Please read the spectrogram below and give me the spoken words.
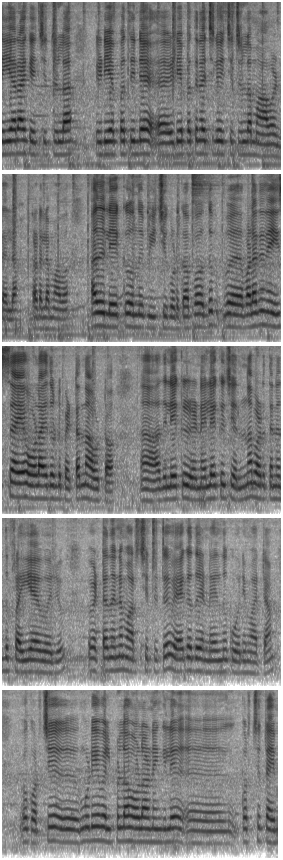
തയ്യാറാക്കി വെച്ചിട്ടുള്ള ഇടിയപ്പത്തിന്റെ ഇടിയപ്പത്തിന്റെ അച്ചിൽ വെച്ചിട്ടുള്ള മാവുണ്ടല്ലോ കടലമാവ് അതിലേക്ക് ഒന്ന് പീച്ചി കൊടുക്കുക. അപ്പോൾ ഇത് വളരെ നൈസായ ഹോളായതുകൊണ്ട് പെട്ടെന്നാവും കേട്ടോ അതിലേക്ക് എണ്ണയിലേക്ക് ചെന്ന പാടെ തന്നെ അത് ഫ്രൈ ആയി വരും. പെട്ടെന്ന് തന്നെ മറിച്ചിട്ടിട്ട് വേഗം ഇത് എണ്ണയിൽ നിന്ന് കോരി മാറ്റാം. അപ്പോൾ കുറച്ച് കൂടി വലിപ്പമുള്ള ഹോളാണെങ്കിൽ കുറച്ച് ടൈം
